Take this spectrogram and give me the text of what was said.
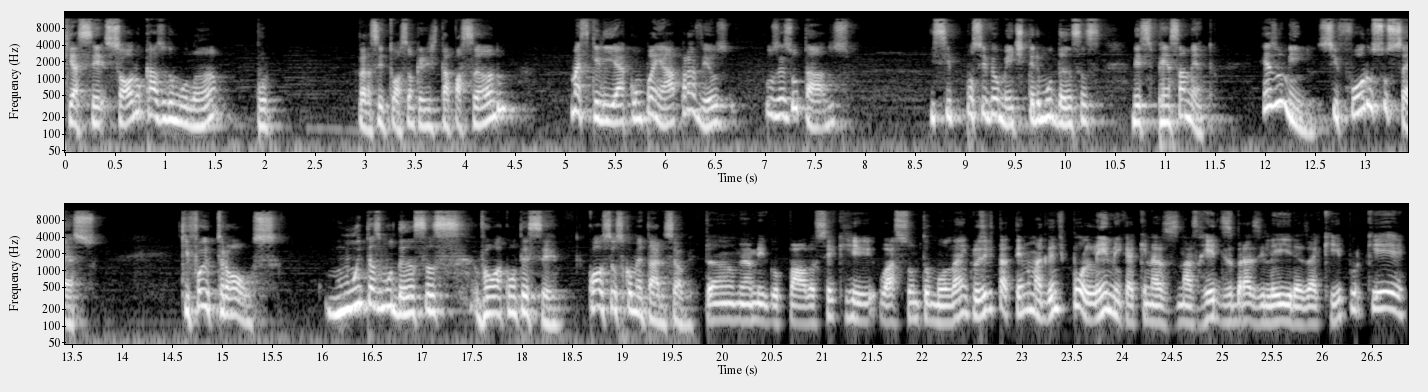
que ia ser só no caso do Mulan, por, pela situação que a gente está passando, mas que ele ia acompanhar para ver os, os resultados e se possivelmente ter mudanças nesse pensamento. Resumindo, se for o sucesso que foi o Trolls, muitas mudanças vão acontecer. Quais os seus comentários, Selby? Então, meu amigo Paulo, eu sei que o assunto Mulan, inclusive, está tendo uma grande polêmica aqui nas, nas redes brasileiras aqui, porque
